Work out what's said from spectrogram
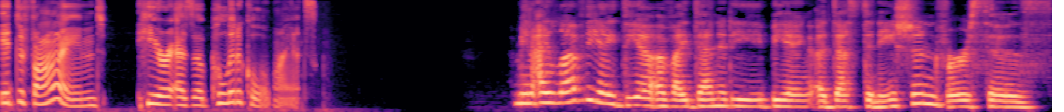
it defined here as a political alliance? I mean, I love the idea of identity being a destination versus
